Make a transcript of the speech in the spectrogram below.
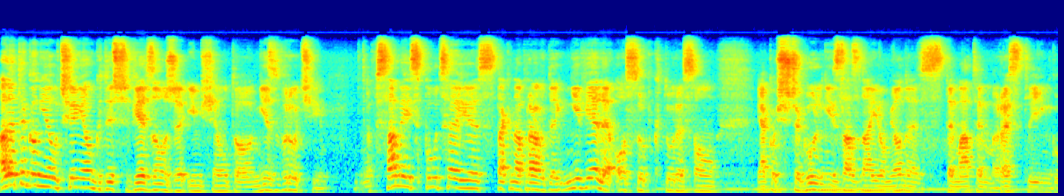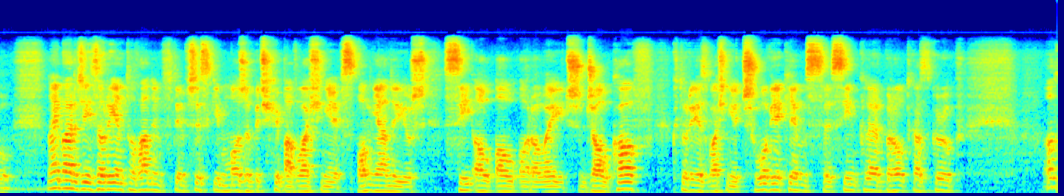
ale tego nie uczynią, gdyż wiedzą, że im się to nie zwróci. W samej spółce jest tak naprawdę niewiele osób, które są jakoś szczególnie zaznajomione z tematem wrestlingu. Najbardziej zorientowanym w tym wszystkim może być chyba właśnie wspomniany już COO ROH Joe Koff, który jest właśnie człowiekiem z Sinclair Broadcast Group. On,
